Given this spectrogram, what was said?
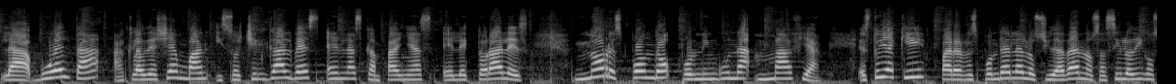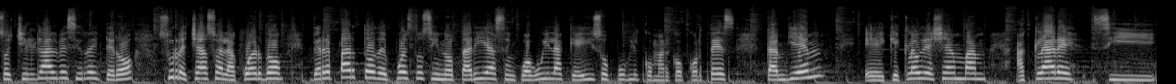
la vuelta a Claudia Sheinbaum y Xochil Gálvez en las campañas electorales. No respondo por ninguna mafia. Estoy aquí para responderle a los ciudadanos, así lo dijo Xochil Gálvez y reiteró su rechazo al acuerdo de reparto de puestos y notarías en Coahuila que hizo público Marco Cortés. También eh, que Claudia Sheinbaum aclare si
